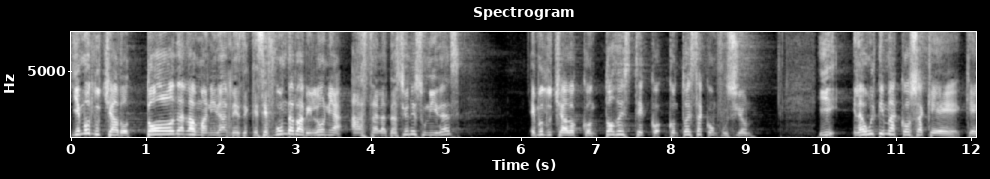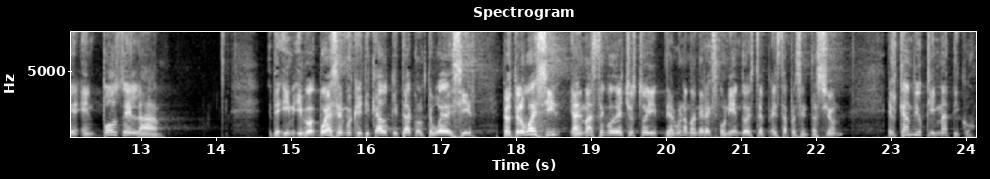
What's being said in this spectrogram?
Y hemos luchado toda la humanidad, desde que se funda Babilonia hasta las Naciones Unidas, hemos luchado con, todo este, con toda esta confusión. Y la última cosa que, en pos de la... y voy a ser muy criticado quizá con lo que te voy a decir, pero te lo voy a decir, y además tengo, de hecho, estoy de alguna manera exponiendo esta, esta presentación, el cambio climático.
